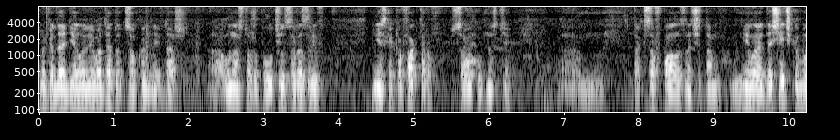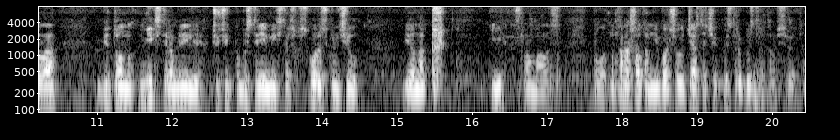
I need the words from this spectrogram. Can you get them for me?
Мы когда делали вот этот цокольный этаж, э, у нас тоже получился разрыв несколько факторов в совокупности. Эм, Так совпало, значит, там гнилая дощечка была, бетон микстером лили, чуть-чуть побыстрее микстер скорость включил, и она и сломалась. Вот. Ну хорошо, там небольшой участочек, быстро-быстро там все это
